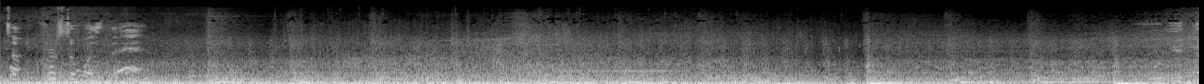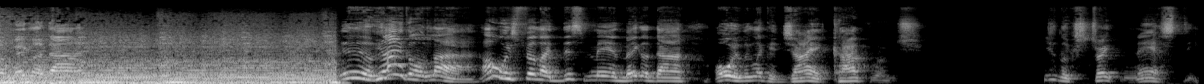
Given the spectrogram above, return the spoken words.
What type of crystal was that? Feel like this man, Megalon, oh, always looked like a giant cockroach. He looks straight nasty.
